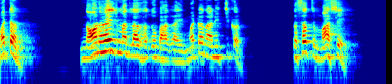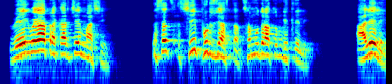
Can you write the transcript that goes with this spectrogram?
मटन नॉनव्हेजमधला हा जो भाग आहे मटन आणि चिकन. तसंच मासे. वेगवेगळ्या प्रकारचे मासे. तसंच सी फूड्स जे असतात समुद्रातून घेतलेले आलेले.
